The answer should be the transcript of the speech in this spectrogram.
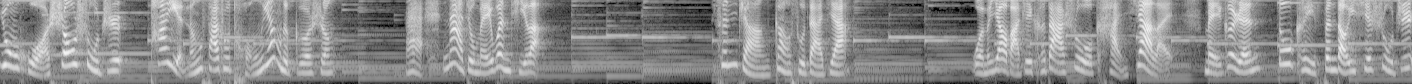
用火烧树枝，它也能发出同样的歌声。哎，那就没问题了。村长告诉大家：“我们要把这棵大树砍下来。”每个人都可以分到一些树枝。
